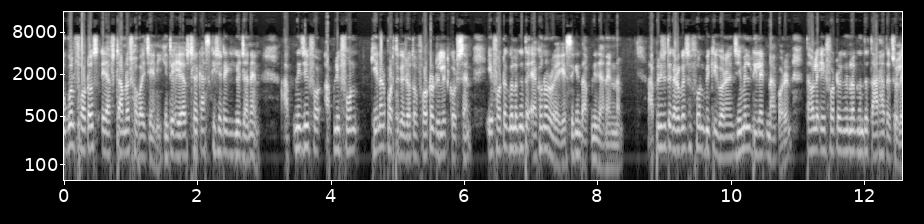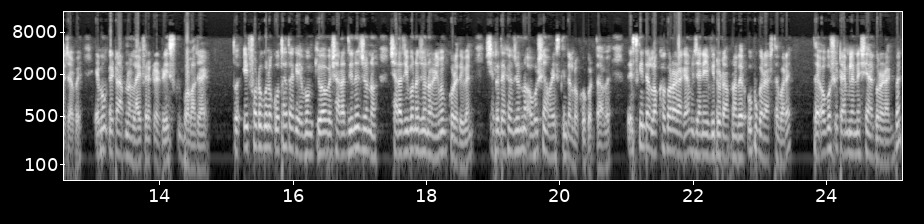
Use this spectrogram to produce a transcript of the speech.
গুগল ফটোস এই অ্যাপসটা আমরা সবাই জানি, কিন্তু এই অ্যাপসটার কাজ কি সেটা কি কেউ জানেন? আপনি যে আপনি ফোন কেনার পর থেকে যত ফটো ডিলিট করছেন, এই ফটোগুলো কিন্তু এখনও রয়ে গেছে, কিন্তু আপনি জানেন না। আপনি যদি কারও কাছে ফোন বিক্রি করেন জিমেল ডিলিট না করেন, তাহলে এই ফটোগুলো কিন্তু তার হাতে চলে যাবে এবং এটা আপনার লাইফের একটা রিস্ক বলা যায়। তো এই ফটোগুলো কোথায় থাকে এবং কীভাবে সারা দিনের জন্য, সারা জীবনের জন্য রিমুভ করে দিবেন, সেটা দেখার জন্য অবশ্যই আমার স্ক্রিনটা লক্ষ্য করতে হবে। স্ক্রিনটা লক্ষ্য করার আগে আমি জানি এই ভিডিওটা আপনাদের উপকারে আসতে পারে, তাই অবশ্যই টাইমলাইনে শেয়ার করে রাখবেন।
